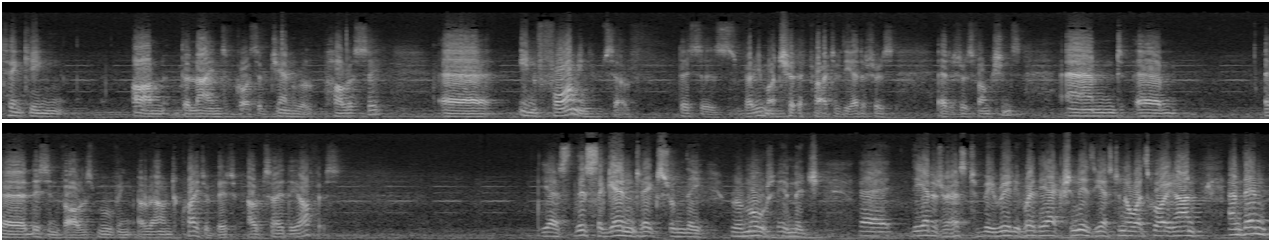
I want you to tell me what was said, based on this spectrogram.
thinking on the lines, of course, of general policy, uh, informing himself. This is very much a part of the editor's editor's functions, and um, uh, this involves moving around quite a bit outside the office. Yes, this again takes from the remote image. Uh, the editor has to be really where the action is. He has to know what's going on, and then,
